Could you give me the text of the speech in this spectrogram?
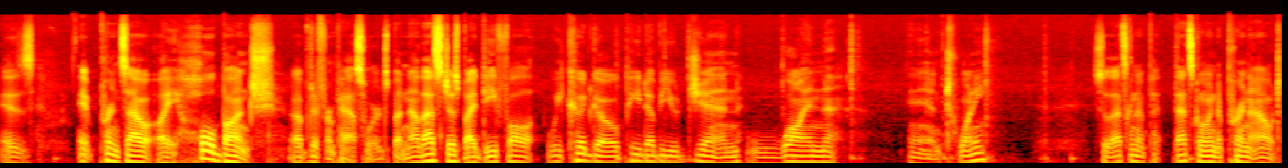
is it prints out a whole bunch of different passwords. But now that's just by default. We could go pwgen 1 and 20 so that's going to that's going to print out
